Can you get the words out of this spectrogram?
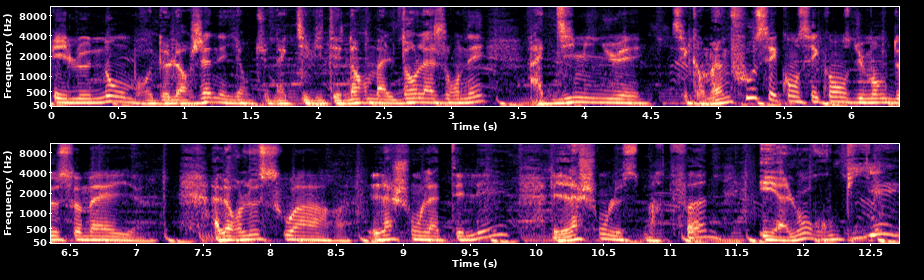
Et le nombre de leurs gènes ayant une activité normale dans la journée a diminué. C'est quand même fou ces conséquences du manque de sommeil. Alors le soir, lâchons la télé, lâchons le smartphone et allons roupiller.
